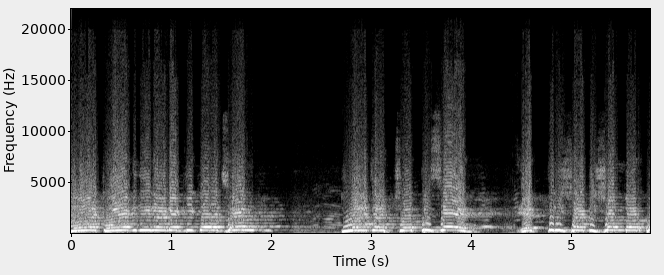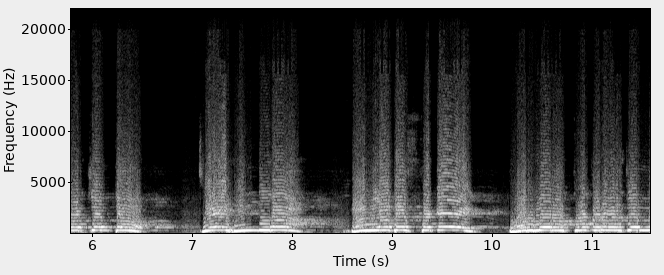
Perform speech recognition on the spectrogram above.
আবার কয়েকদিন আগে কি করেছেন? দু হাজার চব্বিশের একত্রিশে ডিসেম্বর পর্যন্ত যে হিন্দুরা বাংলাদেশ থেকে ধর্ম রক্ষা করার জন্য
